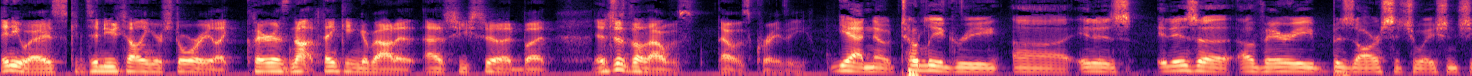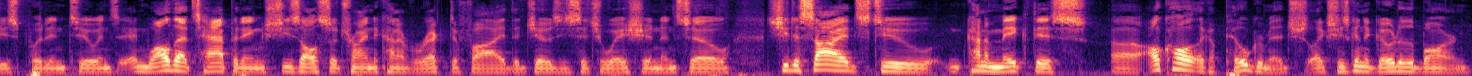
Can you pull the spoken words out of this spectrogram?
Anyways, continue telling your story. Like Klara's not thinking about it as she should, but it's just that was that was crazy. Yeah, no, totally agree. Uh, it is it is a, a very bizarre situation she's put into, and and while that's happening, she's also trying to kind of rectify the Josie situation, and so she decides to kind of make this uh, I'll call it like a pilgrimage. Like she's going to go to the barn,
